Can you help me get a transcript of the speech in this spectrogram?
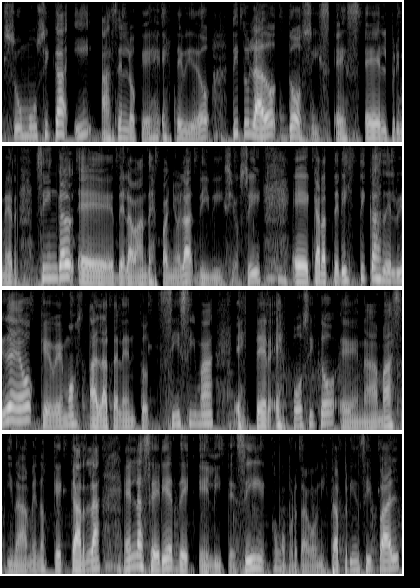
su música y hacen lo que es este video titulado Dosis. Es el primer single de la banda española Divicio. ¿sí? características del video que vemos a la talentosísima Esther Espósito, nada más y nada menos que Carla, en la serie de Elite sí, como protagonista principal.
